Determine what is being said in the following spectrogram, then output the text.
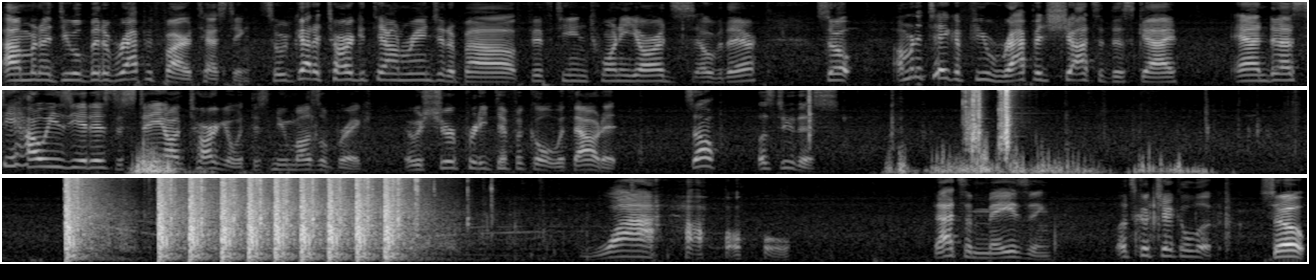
I'm going to do a bit of rapid fire testing. So we've got a target down range at about 15, 20 yards over there. So I'm going to take a few rapid shots at this guy and uh, see how easy it is to stay on target with this new muzzle brake. It was sure pretty difficult without it. So, let's do this. Wow! That's amazing. Let's go check a look. So,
